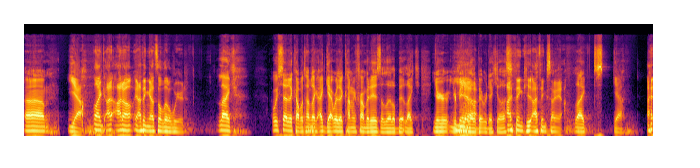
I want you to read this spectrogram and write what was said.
Um, yeah, Like I, I don't. I think that's a little weird. like we've said it a couple times. Like I get where they're coming from, but it is a little bit like you're you're being a little bit ridiculous. I think. I think so. Yeah. like yeah, I,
